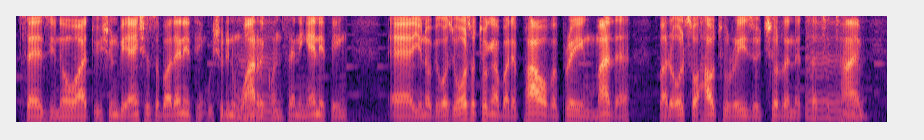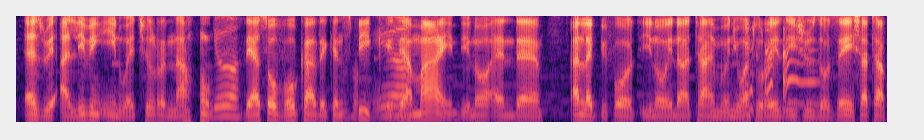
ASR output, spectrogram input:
says, you know what, we shouldn't be anxious about anything. We shouldn't worry concerning anything. Uh, you know, because we're also talking about the power of a praying mother, but also how to raise your children at such a time as we are living in where children now Yeah. they are so vocal they can speak Yeah. their mind you know and uh, unlike before you know in our time when you want to raise issues they'll say hey, shut up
